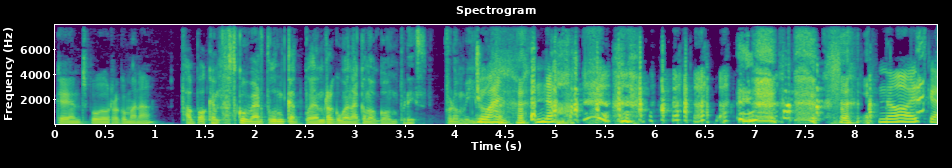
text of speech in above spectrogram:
que ens pugueu recomanar? Fa poc hem descobert un que et podem recomanar que no compris, però millor. Joan, no! no, és que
